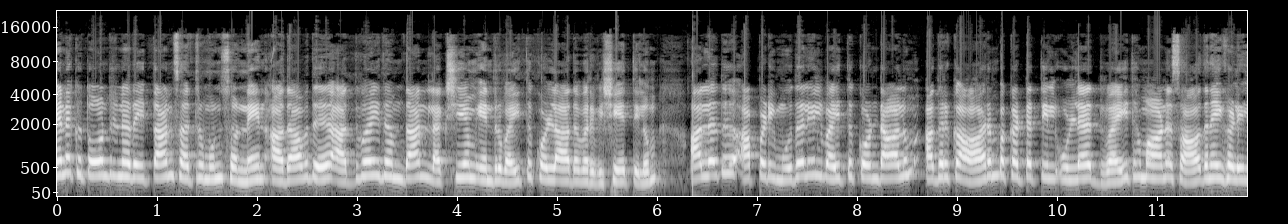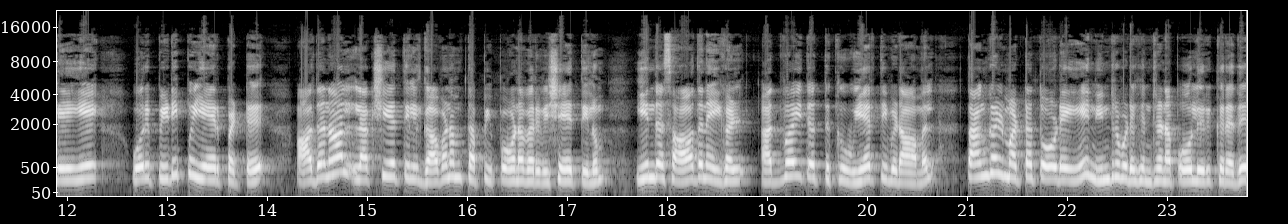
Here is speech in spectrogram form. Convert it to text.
எனக்கு தோன்றினதைத்தான் சற்று முன் சொன்னேன். அதாவது அத்வைதம்தான் லட்சியம் என்று வைத்துக்கொள்ளாதவர் விஷயத்திலும் அல்லது அப்படி முதலில் வைத்துக்கொண்டாலும் அதற்கு ஆரம்ப கட்டத்தில் உள்ள துவைதமான சாதனைகளிலேயே ஒரு பிடிப்பு ஏற்பட்டு அதனால் லட்சியத்தில் கவனம் தப்பி போனவர் விஷயத்திலும் இந்த சாதனைகள் அத்வைதத்துக்கு உயர்த்தி விடாமல் தங்கள் மட்டத்தோடேயே நின்று விடுகின்றன போல் இருக்கிறது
